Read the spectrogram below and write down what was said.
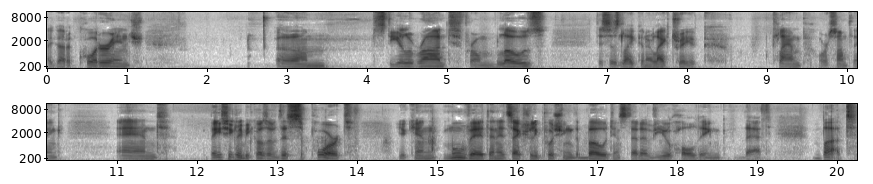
I got a quarter inch um, steel rod from Lowe's. This is like an electric clamp or something. And basically because of this support, you can move it and it's actually pushing the boat instead of you holding that. But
